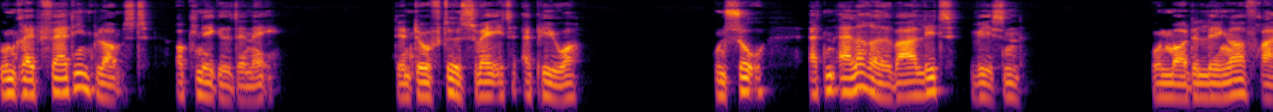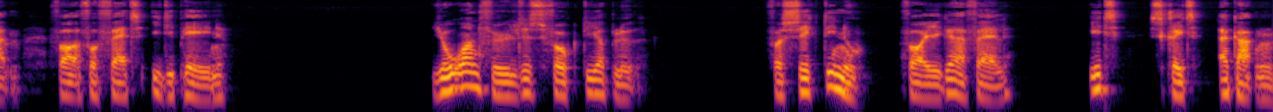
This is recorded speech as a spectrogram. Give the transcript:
Hun greb fat i en blomst og knækkede den af. Den duftede svagt af peber. Hun så, at den allerede var lidt vissen. Hun måtte længere frem for at få fat i de pæne. Jorden føltes fugtig og blød. Forsigtig nu, for ikke at falde. Et skridt ad gangen.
